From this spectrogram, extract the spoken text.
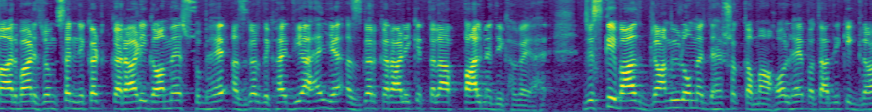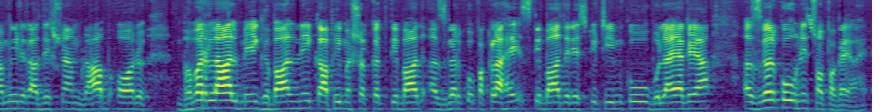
मारवाड़ जंक्शन निकट कराड़ी गाँव में सुबह असगर दिखाई दिया है। यह असगर कराड़ी के तालाब पाल में देखा गया है, जिसके बाद ग्रामीणों में दहशत का माहौल है। बता दें कि ग्रामीण राधेश्याम राव और भंवरलाल मेघवाल ने काफ़ी मशक्कत के बाद अजगर को पकड़ा है। इसके बाद रेस्क्यू टीम को बुलाया गया। असगर को उन्हें सौंपा गया है।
